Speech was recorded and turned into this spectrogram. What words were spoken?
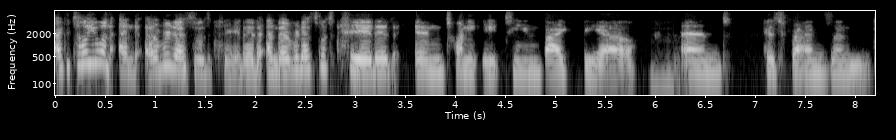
I could tell you when End Overdose was created. End Overdose was created in 2018 by Theo mm-hmm. and his friends, and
